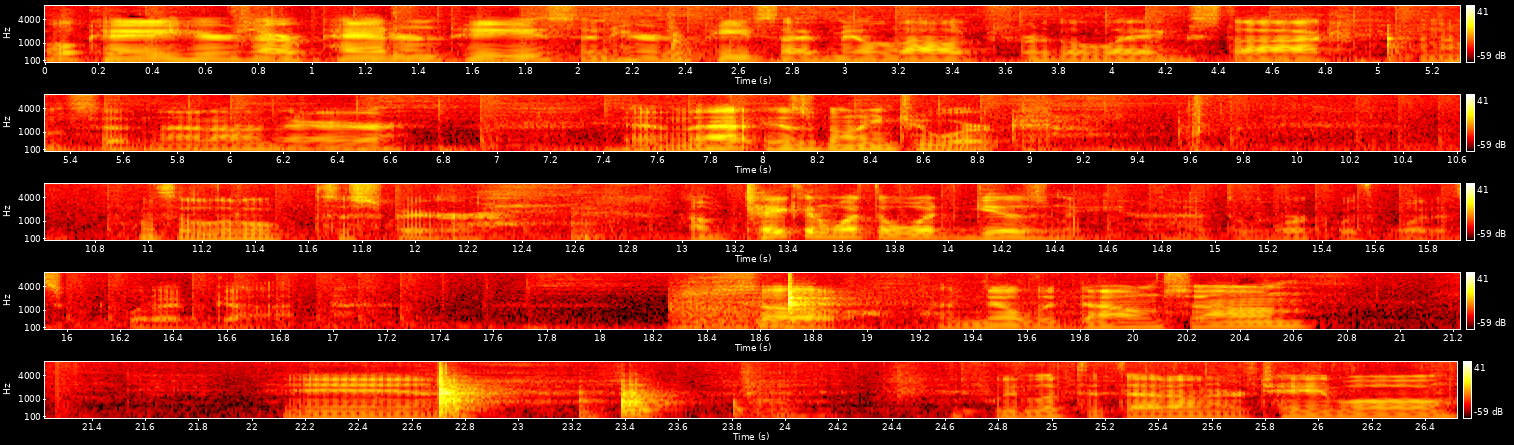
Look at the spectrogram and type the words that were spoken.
Okay, here's our pattern piece, and here's a piece I've milled out for the leg stock, and I'm setting that on there. And that is going to work with a little to spare. I'm taking what the wood gives me. I have to work with what it's what I've got. So I milled it down some. And if we looked at that on our table,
